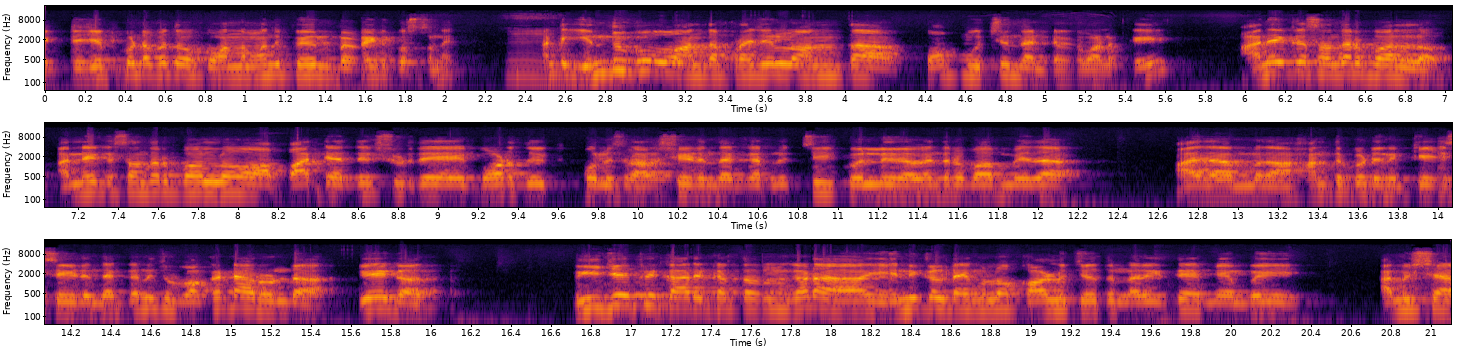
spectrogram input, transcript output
ఇట్లా చెప్పుకుంటే పోతే ఒక వంద మంది పేర్లు బయటకు వస్తున్నాయి. అంటే ఎందుకు అంత ప్రజల్లో అంత కోపం వచ్చిందంటే వాళ్ళకి అనేక సందర్భాల్లో అనేక సందర్భాల్లో ఆ పార్టీ అధ్యక్షుడిదే గోడ దూకి పోలీసులు అరెస్ట్ చేయడం దగ్గర నుంచి కొల్లి రవీంద్రబాబు మీద హంతకుడిని కేసు వేయడం దగ్గర నుంచి ఒకటా రెండా? ఇవే కాదు. బీజేపీ కార్యకర్తలను కూడా ఎన్నికల టైంలో కాళ్ళు చేతులు నరిగితే మేము పోయి అమిత్ షా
